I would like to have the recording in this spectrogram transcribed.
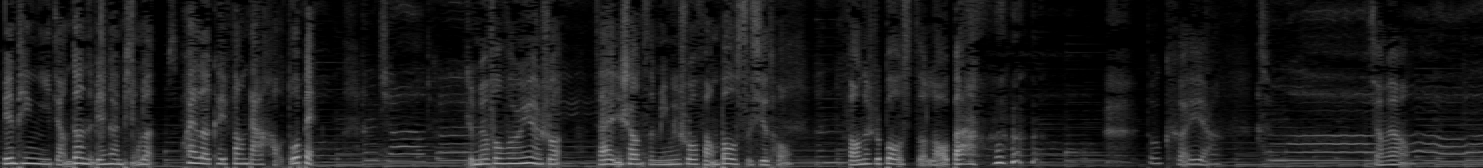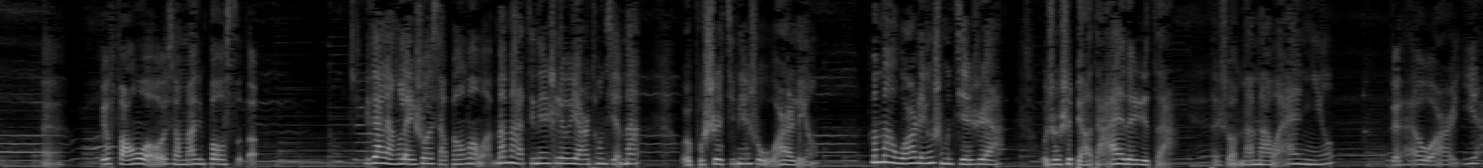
边听你讲段子边看评论，快乐可以放大好多倍。”枕边风风人愿说：“彩，你上次明明说防 BOSS 系统，防的是 BOSS 的老板，都可以啊，行不行？哎，别防我，我想把你 BOSS 的。”一家两个磊说：“小朋友问我妈妈，今天是六一儿童节吗？”我说：“不是，今天是五二零。”妈妈，五二零什么节日啊？我说是表达爱的日子啊。他说：“妈妈，我爱你哦。”对，还有五二一啊，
